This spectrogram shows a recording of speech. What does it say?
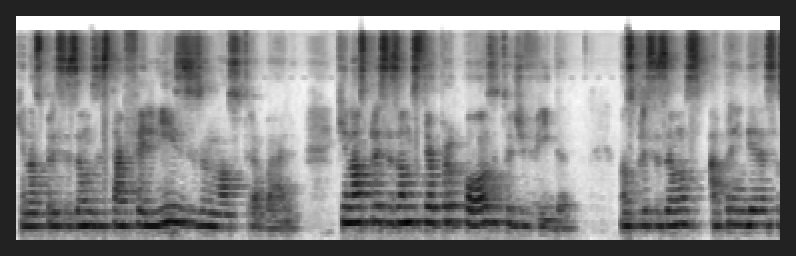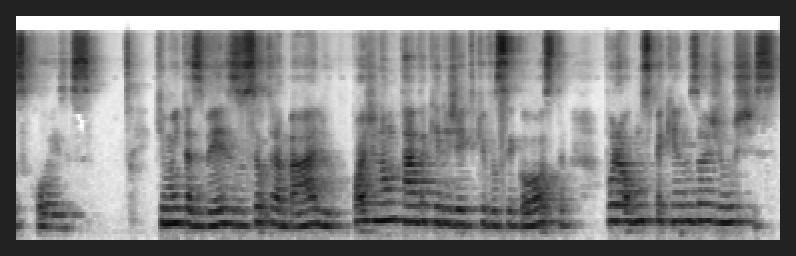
que nós precisamos estar felizes no nosso trabalho, que nós precisamos ter propósito de vida. Nós precisamos aprender essas coisas. Que muitas vezes o seu trabalho pode não estar daquele jeito que você gosta por alguns pequenos ajustes.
